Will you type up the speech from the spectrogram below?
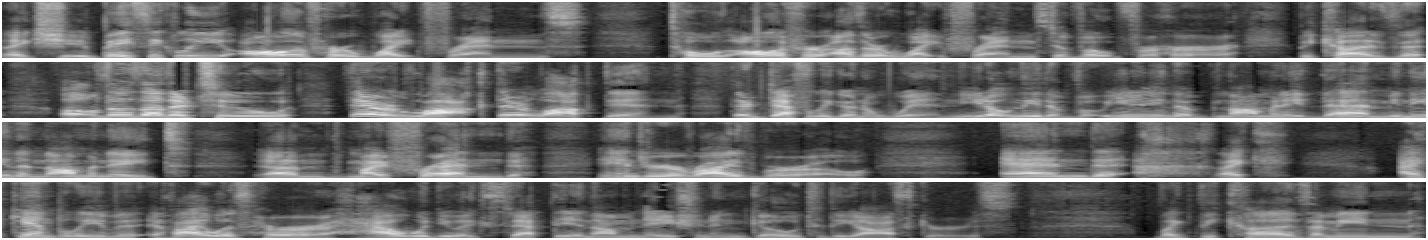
like she basically all of her white friends told all of her other white friends to vote for her because oh those other two they're locked they're locked in. They're definitely going to win. You don't need to vote you need to nominate them. You need to nominate um, my friend andrea riseborough. And like i can't believe it. If i was her how would you accept the nomination and go to the oscars? Like because i mean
